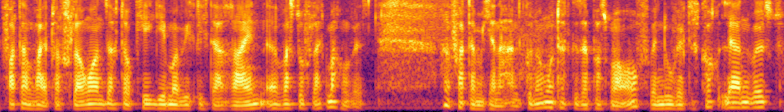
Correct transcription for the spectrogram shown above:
Vater war etwas schlauer und sagte, okay, geh mal wirklich da rein, äh, was du vielleicht machen willst. Hat Vater mich an der Hand genommen und hat gesagt, pass mal auf, wenn du wirklich Koch lernen willst,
